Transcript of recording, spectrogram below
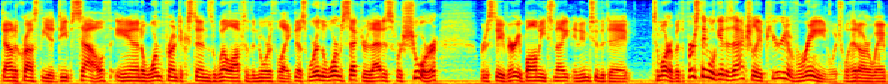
down across the uh, deep south, and a warm front extends well off to the north like this. We're in the warm sector, that is for sure. We're going to stay very balmy tonight and into the day tomorrow. But the first thing we'll get is actually a period of rain, which will hit our way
